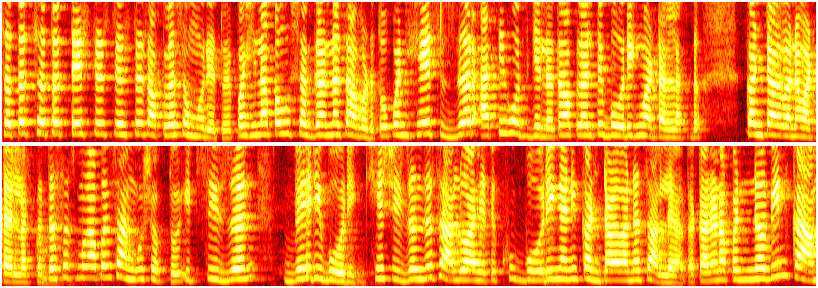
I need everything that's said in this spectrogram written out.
सतत सतत तेच तेच तेच तेच आपल्यासमोर येतोय. पहिला पाऊस सगळ्यांनाच आवडतो पण हेच जर अति होत गेलं तर आपल्याला ते बोरिंग वाटायला लागतं कंटाळवानं वाटायला लागतं. तसंच मग आपण सांगू शकतो इट सीझन व्हेरी बोरिंग हे सीझन जे चालू आहे ते खूप बोरिंग आणि कंटाळवानं चाललंय आता. कारण आपण नवीन काम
